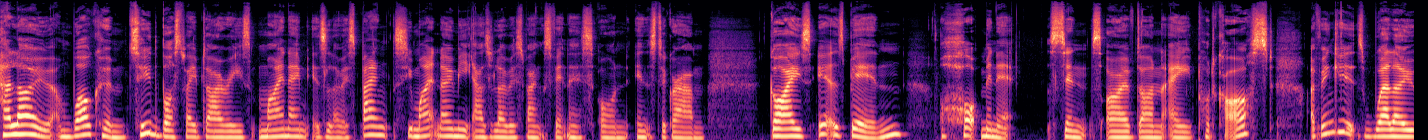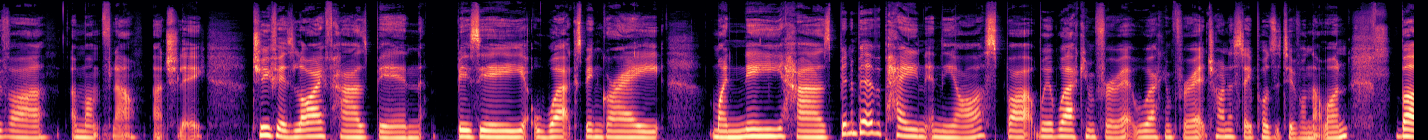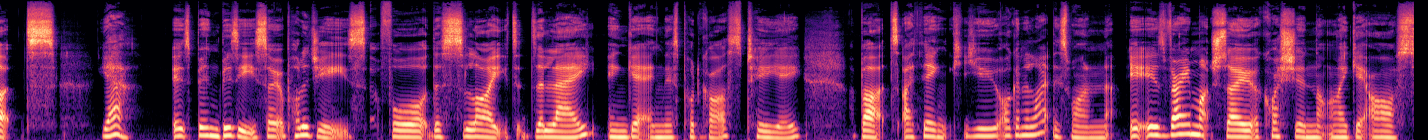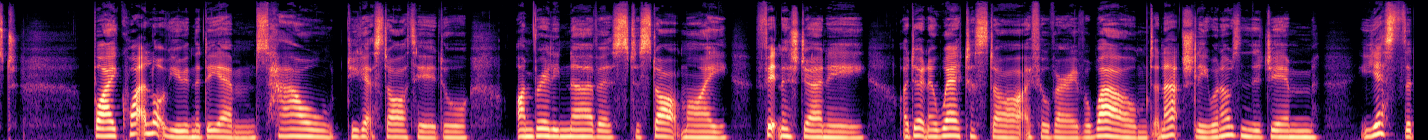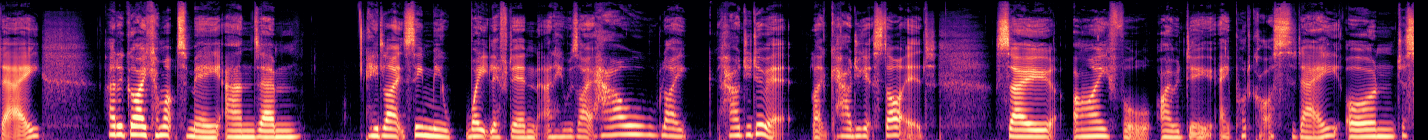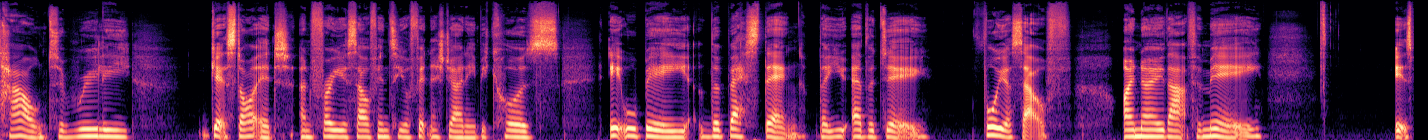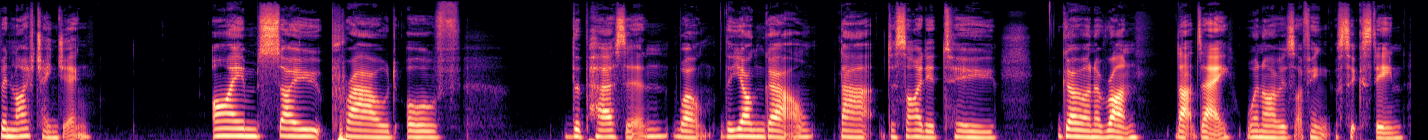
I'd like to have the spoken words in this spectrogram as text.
Hello and welcome to the Boss Babe Diaries. My name is Lois Banks. You might know me as Lois Banks Fitness on Instagram. Guys, it has been a hot minute since I've done a podcast. I think it's well over a month now, actually. Truth is, life has been busy, work's been great. My knee has been a bit of a pain in the ass, but we're working through it. We're working through it, trying to stay positive on that one. But yeah, it's been busy, so apologies for the slight delay in getting this podcast to you. But I think you are going to like this one. It is very much so a question that I get asked by quite a lot of you in the DMs. How do you get started? Or I'm really nervous to start my fitness journey. I don't know where to start. I feel very overwhelmed. And actually, when I was in the gym yesterday, I had a guy come up to me and um, he'd like seen me weightlifting and he was like, How like how do you do it? Like how do you get started? So I thought I would do a podcast today on just how to really get started and throw yourself into your fitness journey because it will be the best thing that you ever do for yourself. I know that for me, it's been life changing. I'm so proud of the person, well, the young girl that decided to go on a run that day when I was, I think, 16,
